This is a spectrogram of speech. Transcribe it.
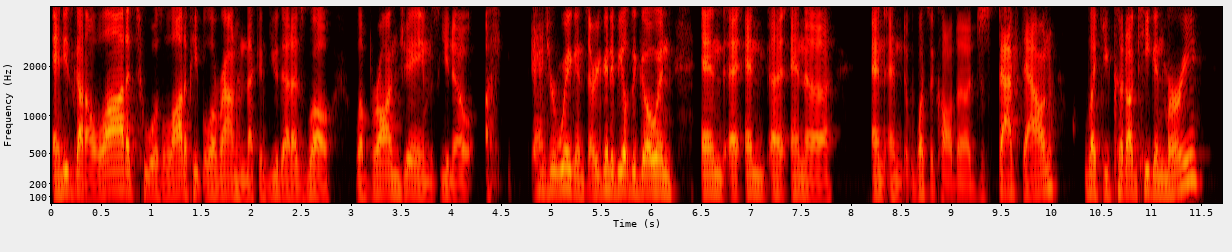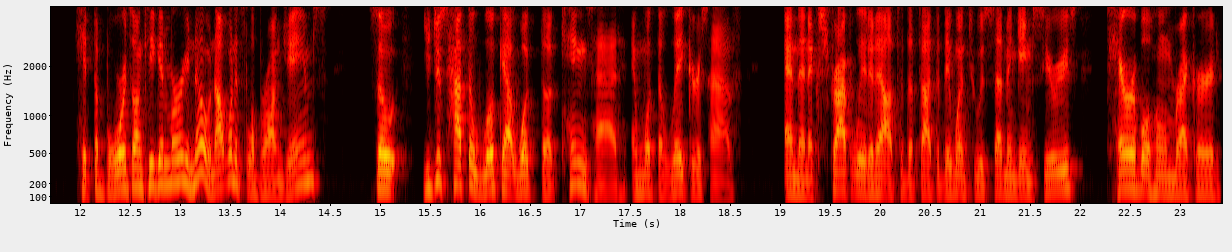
And he's got a lot of tools, a lot of people around him that can do that as well. LeBron James, you know, Andrew Wiggins, are you going to be able to go in and, and, uh, and, uh, and, and what's it called? Uh, just back down like you could on Keegan Murray? Hit the boards on Keegan Murray? No, not when it's LeBron James. So you just have to look at what the Kings had and what the Lakers have and then extrapolate it out to the fact that they went to a seven game series terrible home record.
